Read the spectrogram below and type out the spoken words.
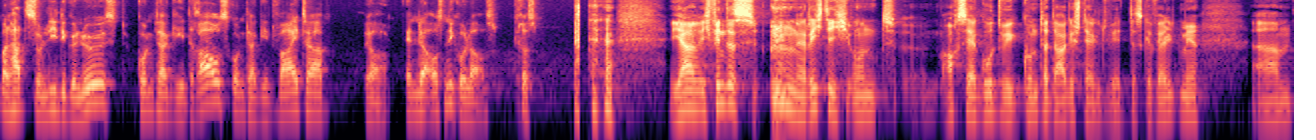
Man hat solide gelöst. Gunther geht raus, Gunther geht weiter. Ja, Ende aus Nikolaus. Chris. Ja, ich finde es richtig und äh, auch sehr gut, wie Gunther dargestellt wird. Das gefällt mir. Ähm,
